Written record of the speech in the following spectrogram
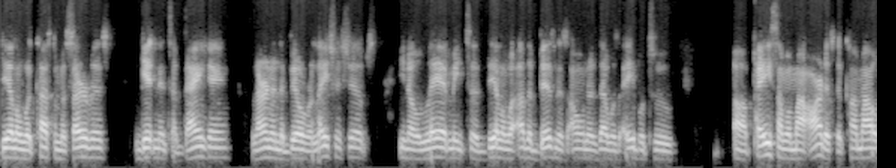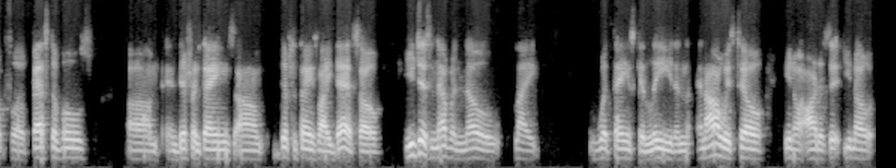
dealing with customer service, getting into banking, learning to build relationships, you know, led me to dealing with other business owners that was able to uh, pay some of my artists to come out for festivals um, and different things, um, different things like that. So you just never know like what things can lead. And and I always tell you know artists that you know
